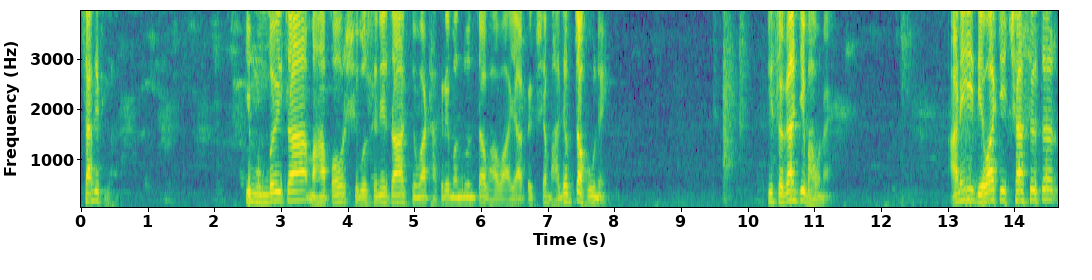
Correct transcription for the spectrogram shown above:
सांगितलं की मुंबईचा महापौर शिवसेनेचा किंवा ठाकरे बंधूंचा व्हावा यापेक्षा भाजपचा होऊ नये. ही सगळ्यांची भावना आहे. आणि देवाची इच्छा असेल तर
